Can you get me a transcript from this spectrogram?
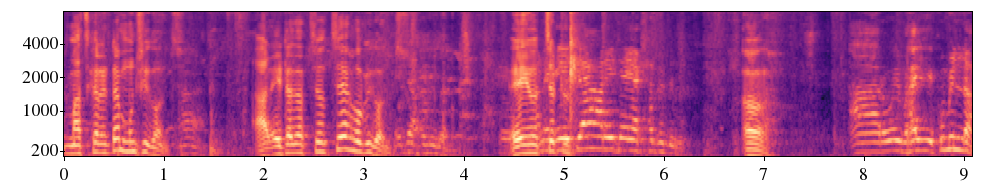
মাঝখানেটা মুন্সিগঞ্জ। হ্যাঁ। আর এটা যাচ্ছে হচ্ছে হবিগঞ্জ। এই হচ্ছে মানে এটা আর এটা একসাথে দেবো। ও। আর ওই ভাই কুমিল্লা।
